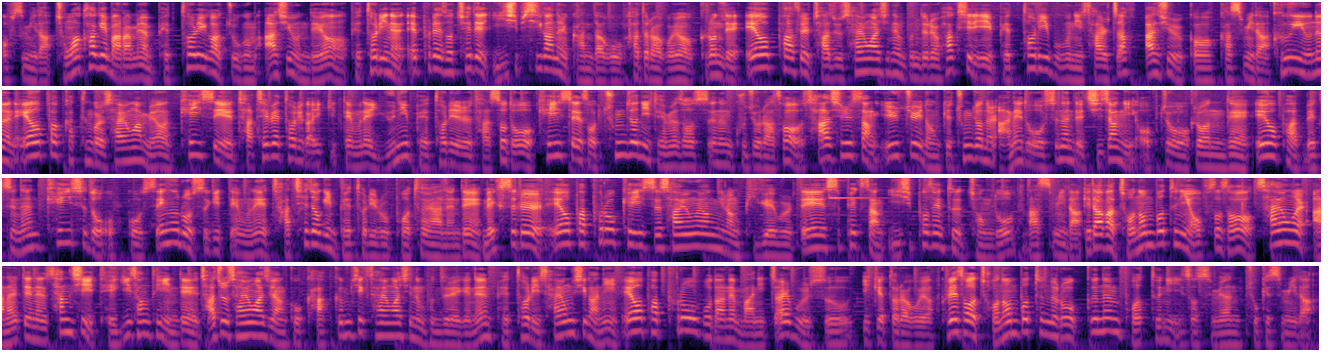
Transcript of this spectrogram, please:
없습니다. 정확하게 말하면 배터리가 조금 아쉬운데요. 배터리는 애플에서 최대 20시간을 간다고 하더라고요. 그런데 에어팟을 자주 사용하시는 분들은 확실히 배터리 부분이 살짝 아쉬울 것 같습니다. 그 이유는 에어팟 같은 걸 사용하면 케이스에 자체 배터리가 있기 때문에 유닛 배터리를 다 써도 케이스에서 충전이 되면서 쓰는 구조라서 사실상 일주일 넘게 충전을 안 해도 쓰는데 지장이 없죠. 그런데 에어팟 맥스는 케이스도 없고 생으로 쓰기 때문에 자체적인 배터리로 버텨야 하는데 맥스를 에어팟 프로 케이스 사용량이랑 비교해 볼 때 스펙상 20% 정도 낮습니다. 게다가 전원 버튼이 없어서 사용을 안 할 때는 상시 대기 상태인데 자주 사용하지 않고 가끔씩 사용하시는 분들에게는 배터리 사용 시간이 에어팟 프로보다는 많이 짧을 수 있겠더라고요. 그래서 전원 버튼으로 끄는 버튼이 있었으면 좋겠습니다.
